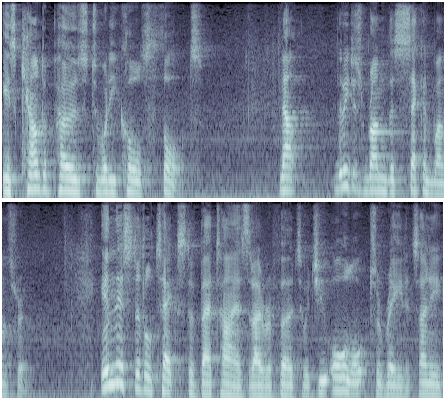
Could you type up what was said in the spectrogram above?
is counterposed to what he calls thought. Now, let me just run the second one through. In this little text of Bataille's that I referred to, which you all ought to read, it's only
